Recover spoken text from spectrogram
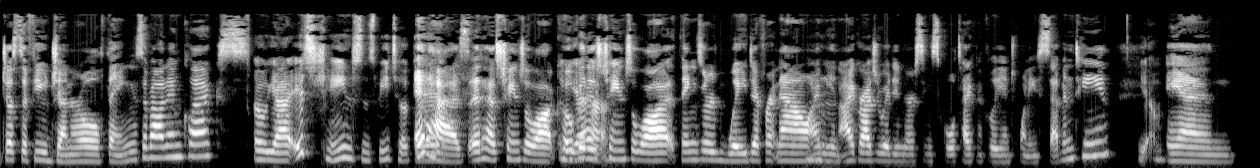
just a few general things about NCLEX. oh yeah it's changed since we took it It has. It has changed a lot. COVID has changed a lot. Things are way different now. I Mhm. mean, I graduated nursing school technically in 2017. Yeah. And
